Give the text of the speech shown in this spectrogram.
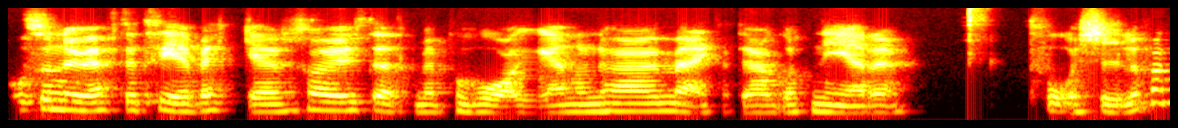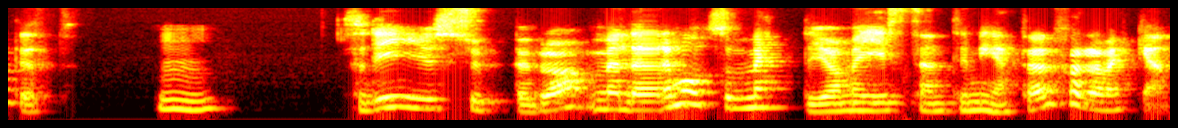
Och så nu efter tre veckor så har jag ju ställt mig på vågen och nu har jag märkt att jag har gått ner två kilo faktiskt. Mm. Så det är ju superbra. Men däremot så mätte jag mig i centimeter förra veckan.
